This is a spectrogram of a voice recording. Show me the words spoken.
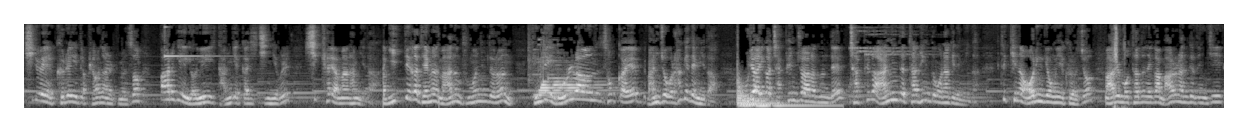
치료의 그레이드 변화를 주면서 빠르게 여기 단계까지 진입을 시켜야만 합니다. 이때가 되면 많은 부모님들은 굉장히 놀라운 성과에 만족을 하게 됩니다. 우리 아이가 자폐인 줄 알았는데 자폐가 아닌 듯한 행동을 하게 됩니다. 특히나 어린 경우에 그러죠. 말을 못하던 애가 말을 한다든지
